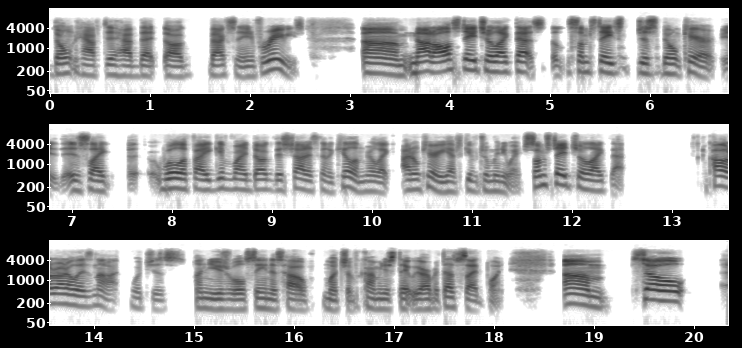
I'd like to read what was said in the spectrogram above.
don't have to have that dog vaccinated for rabies. Um, not all states are like that. Some states just don't care. It, it's like, uh, well, if I give my dog this shot, it's going to kill him. They're like, I don't care. You have to give it to him anyway. Some states are like that. Colorado is not, which is unusual, seeing as how much of a communist state we are. But that's beside the point. Um, so, uh,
